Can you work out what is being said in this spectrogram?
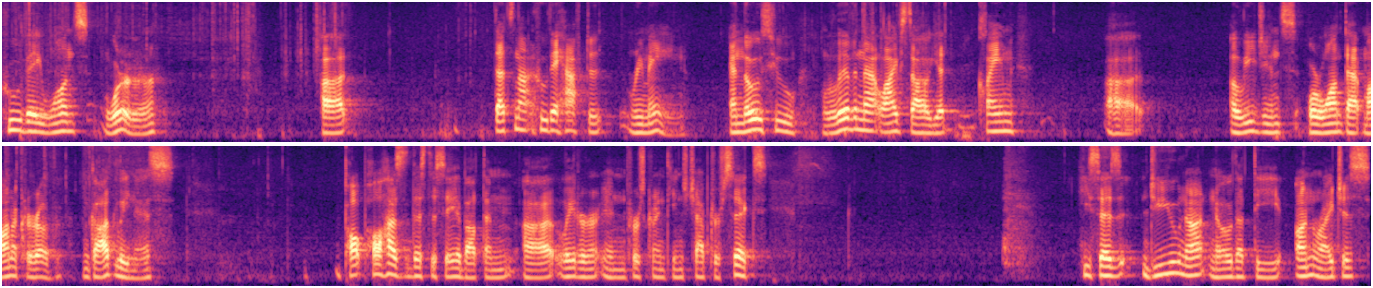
who they once were, uh, that's not who they have to remain. And those who live in that lifestyle yet claim uh, allegiance or want that moniker of godliness, Paul, Paul has this to say about them uh, later in 1 Corinthians chapter 6. He says, Do you not know that the unrighteous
